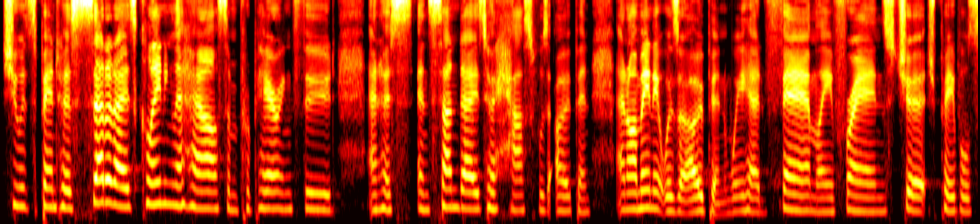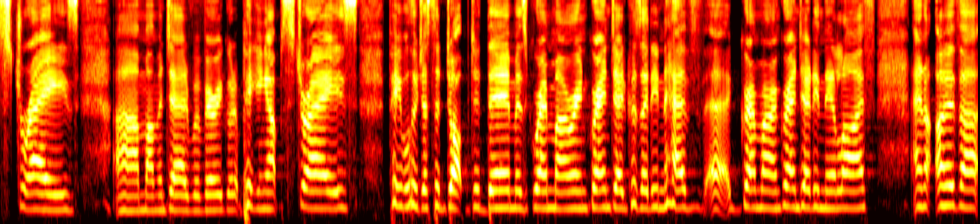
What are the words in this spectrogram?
She would spend her Saturdays cleaning the house and preparing food, and her and Sundays her house was open. And I mean, it was open. We had family, friends, church people, strays. Uh, Mum and Dad were very good at picking up strays. People who just adopted them as grandma and granddad because they didn't have uh, grandma and granddad in their life. And over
